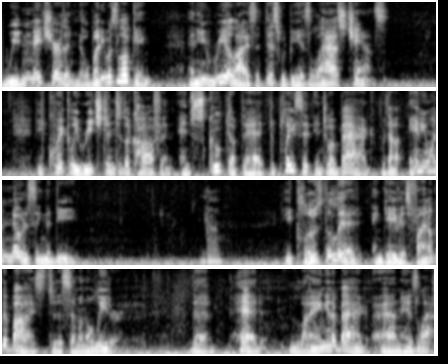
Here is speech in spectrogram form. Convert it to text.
Weedon made sure that nobody was looking, and he realized that this would be his last chance. He quickly reached into the coffin and scooped up the head to place it into a bag without anyone noticing the deed. Wow. He closed the lid and gave his final goodbyes to the Seminole leader, the head lying in a bag on his lap.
